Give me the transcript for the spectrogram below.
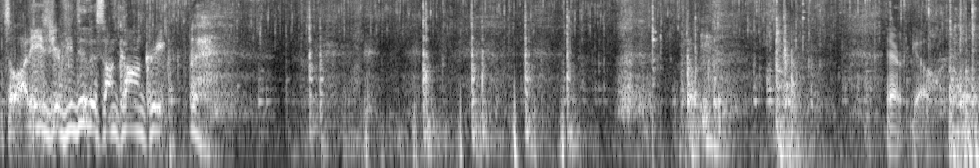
It's a lot easier if you do this on concrete. There we go.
